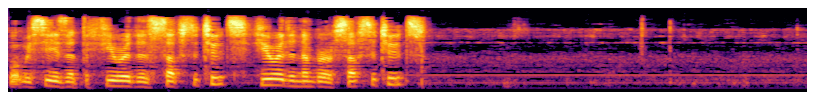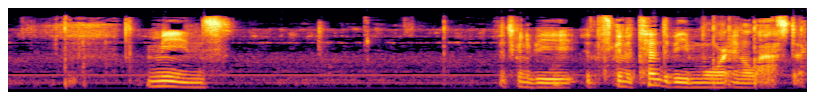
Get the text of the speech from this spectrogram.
what we see is that the fewer the substitutes, fewer the number of substitutes, means it's going to be it's going to tend to be more inelastic.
